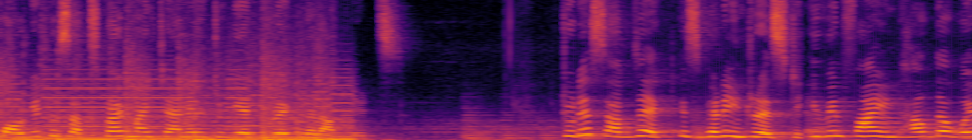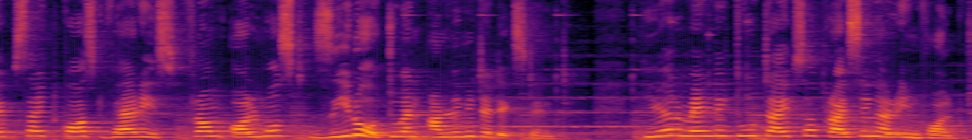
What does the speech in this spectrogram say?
Forget to subscribe my channel to get regular updates. Today's subject is very interesting. You will find how the website cost varies from almost zero to an unlimited extent. Here mainly two types of pricing are involved,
